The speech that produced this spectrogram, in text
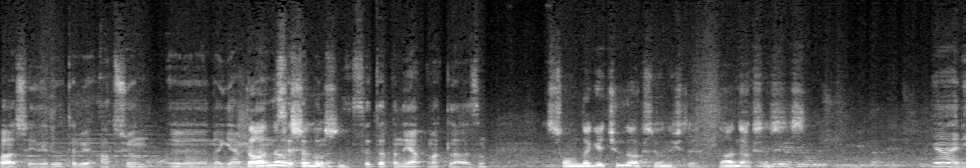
bazı şeyleri de tabi aksiyona gelmeden ne aksiyon setup'ını, setup'ını yapmak lazım. Sonda geçirdi aksiyon işte. Daha ne aksiyon istiyorsun? Yani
